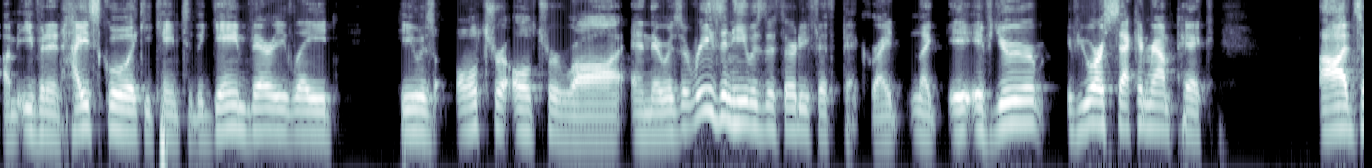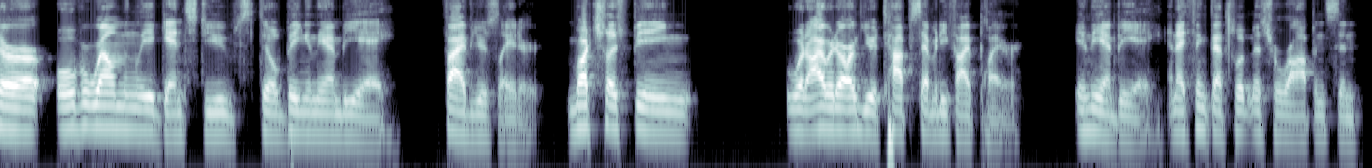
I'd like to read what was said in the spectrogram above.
Um, even in high school, like he came to the game very late. He was ultra ultra raw, and there was a reason he was the 35th pick, right? Like if you're if you are a second round pick, odds are overwhelmingly against you still being in the NBA five years later, much less being what I would argue a top 75 player in the NBA. And I think that's what Mr. Robinson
